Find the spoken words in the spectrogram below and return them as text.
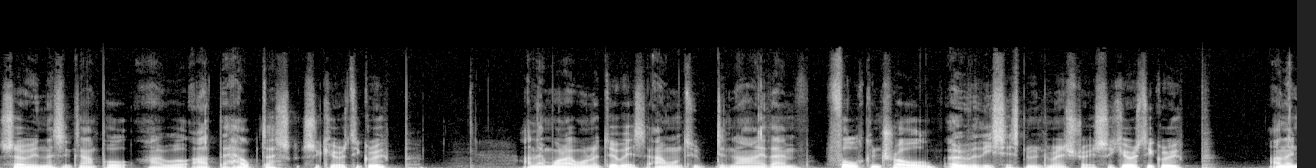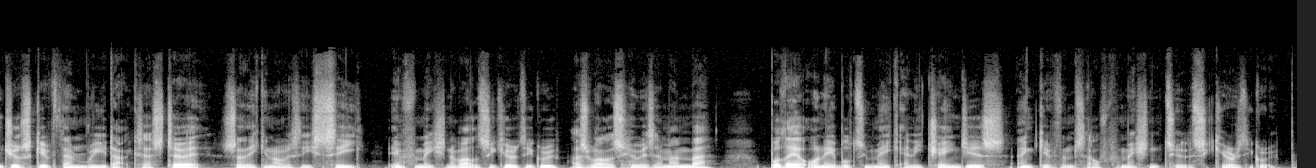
So in this example, I will add the help desk security group. And then what I want to do is I want to deny them full control over the system administrator security group and then just give them read access to it so they can obviously see information about the security group as well as who is a member, but they are unable to make any changes and give themselves permission to the security group.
